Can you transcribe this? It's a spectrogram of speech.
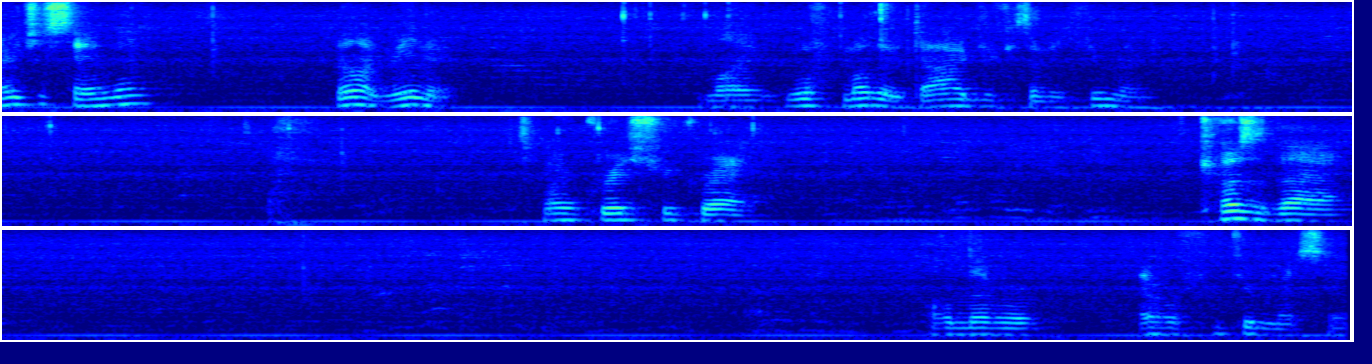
Are you just saying that? No, I mean it. My wolf mother died because of a human. It's my greatest regret. Because of that, I'll never ever forgive myself.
